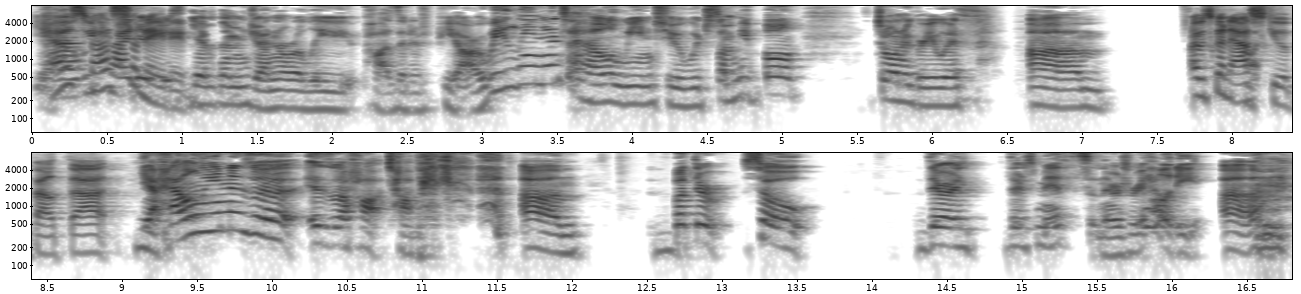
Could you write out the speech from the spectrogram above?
yeah, That's we fascinating. try to give them generally positive PR. We lean into Halloween too, which some people don't agree with. Um, I was going to ask you about that. Yeah, Halloween is a is a hot topic. um, but there, so there, there's myths and there's reality. Um,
